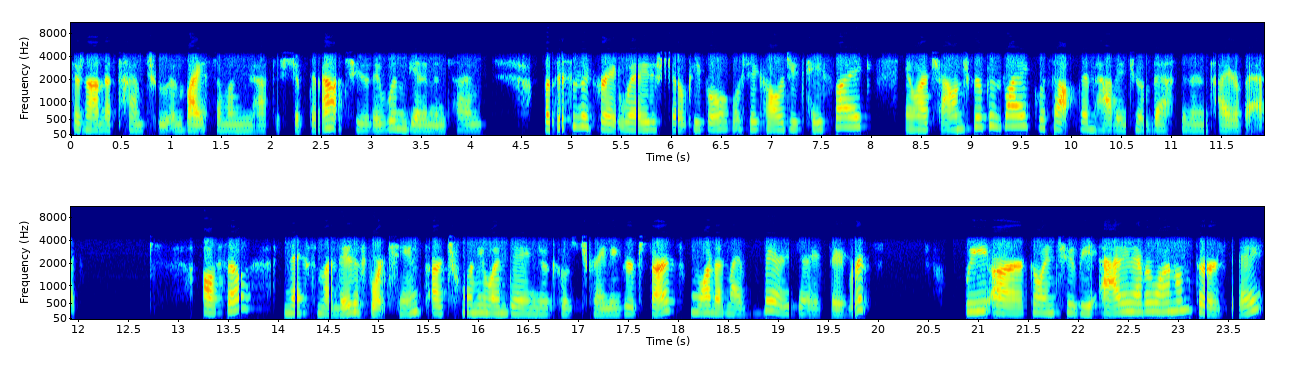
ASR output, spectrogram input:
there's not enough time to invite someone you have to ship them out to. They wouldn't get them in time. But this is a great way to show people what Shakeology tastes like and what our challenge group is like without them having to invest in an entire bag. Also, next Monday, the 14th, our 21 day new coach training group starts, one of my very, very favorites. We are going to be adding everyone on Thursday,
